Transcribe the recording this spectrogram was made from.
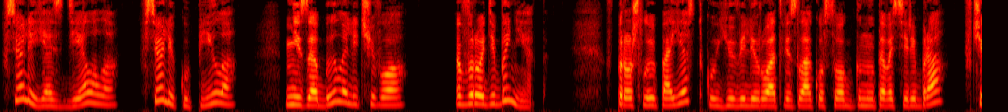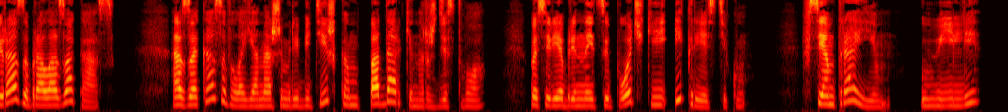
все ли я сделала, все ли купила, не забыла ли чего. Вроде бы нет. В прошлую поездку ювелиру отвезла кусок гнутого серебра, вчера забрала заказ. А заказывала я нашим ребятишкам подарки на Рождество. По серебряной цепочке и крестику. Всем троим. Уилли,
